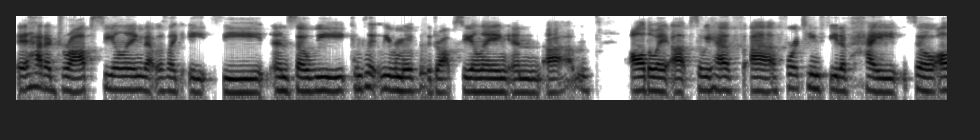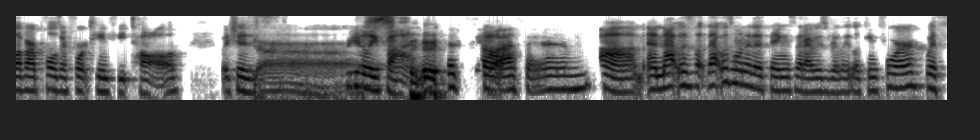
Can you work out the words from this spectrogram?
It had a drop ceiling that was like eight feet and so we completely removed the drop ceiling and um, all the way up. So we have uh, 14 feet of height so all of our poles are 14 feet tall which is really fun. that's so awesome. um and that was that was one of the things that i was really looking for with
